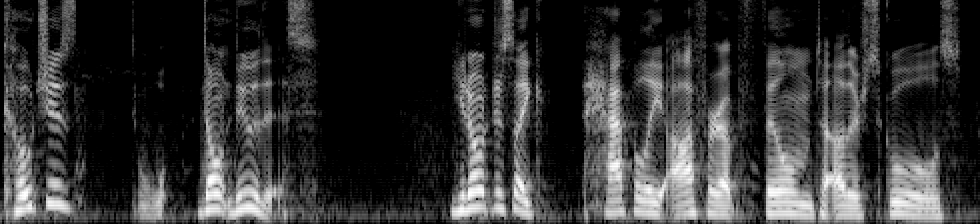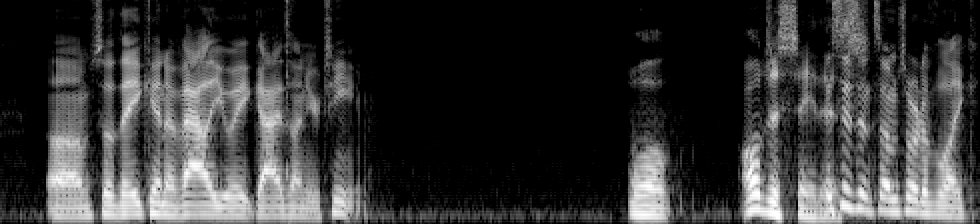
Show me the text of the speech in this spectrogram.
coaches w- don't do this. You don't just like happily offer up film to other schools um, so they can evaluate guys on your team. Well, I'll just say this. This isn't some sort of like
